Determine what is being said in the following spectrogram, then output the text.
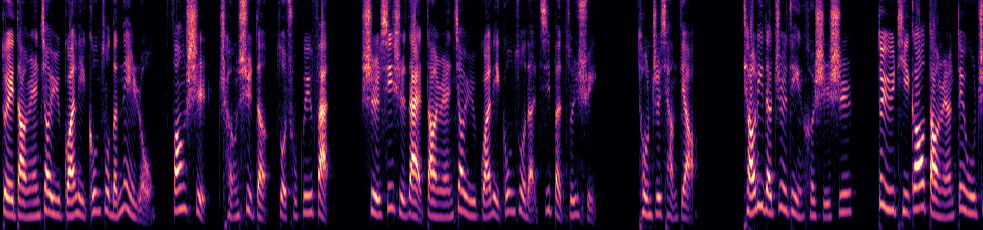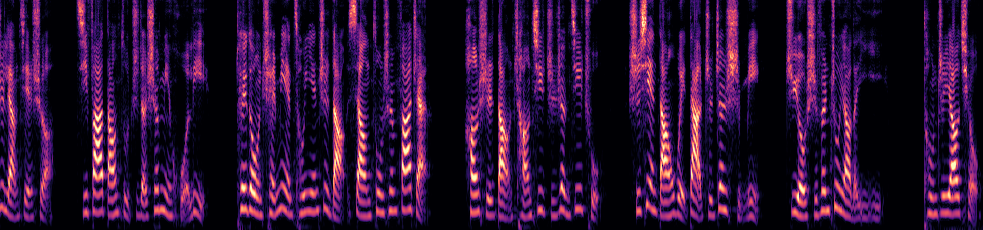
对党员教育管理工作的内容、方式、程序等作出规范，是新时代党员教育管理工作的基本遵循。通知强调，条例的制定和实施，对于提高党员队伍质量建设、激发党组织的生命活力、推动全面从严治党向纵深发展、夯实党长期执政基础。实现党伟大执政使命具有十分重要的意义。通知要求，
